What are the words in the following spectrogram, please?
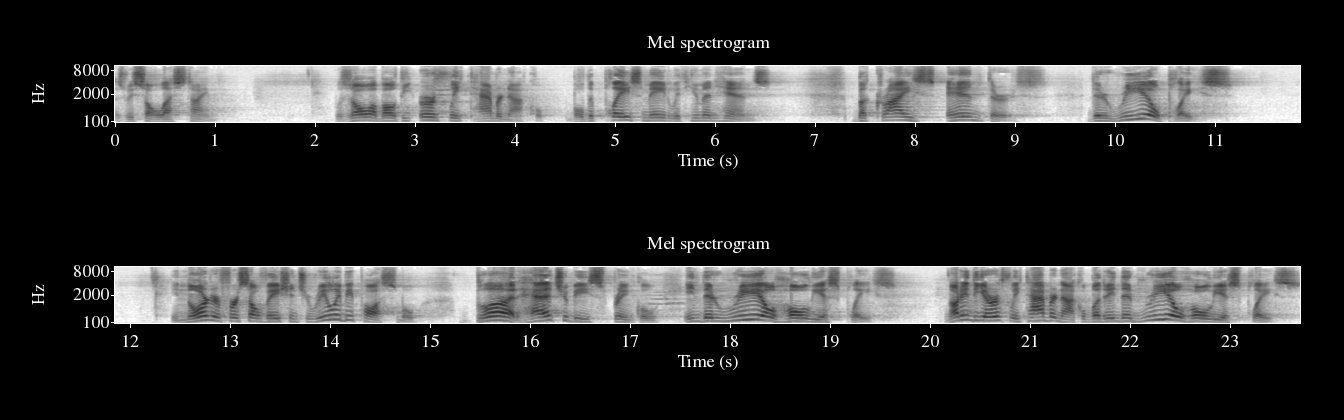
as we saw last time. It was all about the earthly tabernacle, about the place made with human hands. But Christ enters the real place. In order for salvation to really be possible, blood had to be sprinkled in the real holiest place. Not in the earthly tabernacle, but in the real holiest place.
